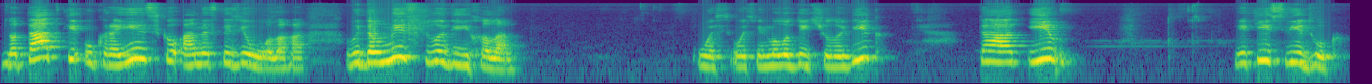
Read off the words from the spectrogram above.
Нотатки українського анестезіолога. Видавництво Віхола. Ось ось він молодий чоловік. Так, і якийсь відгук.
